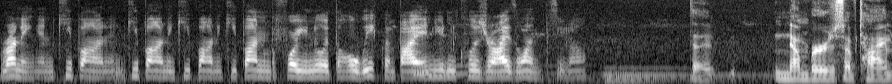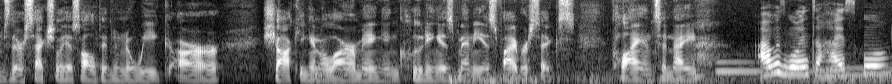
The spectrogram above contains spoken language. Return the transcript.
running and keep on and keep on and keep on and keep on. And before you knew it, the whole week went by and you didn't mm-hmm. close your eyes once, you know. The numbers of times they're sexually assaulted in a week are shocking and alarming, including as many as five or six clients a night. I was going to high school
